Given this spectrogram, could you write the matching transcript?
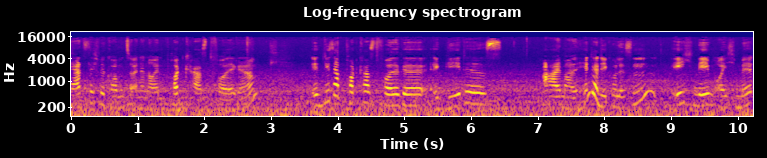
herzlich willkommen zu einer neuen Podcast-Folge. In dieser Podcast-Folge geht es einmal hinter die Kulissen. Ich nehme euch mit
